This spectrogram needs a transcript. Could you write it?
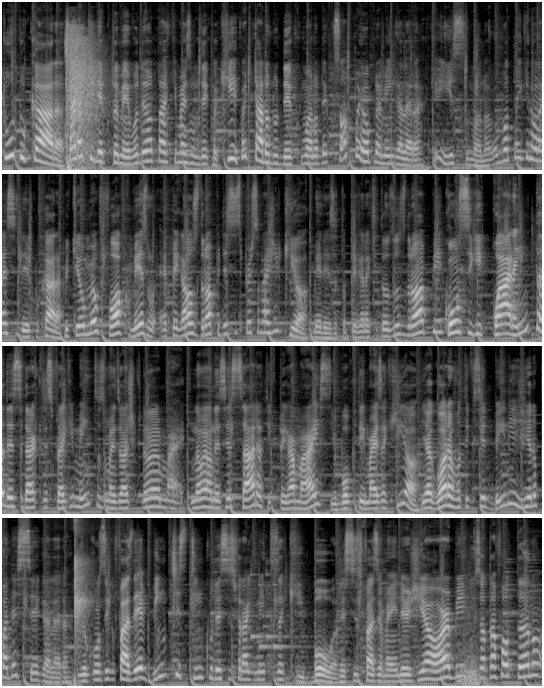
tudo, cara. Sai daqui, Deco, também. Vou derrotar aqui mais um Deco aqui. Coitado do Deco, mano. O Deco só apanhou pra mim, galera. Que isso, mano. Eu vou até ignorar esse Deco, cara. Porque o meu foco mesmo é pegar os drops desses personagens aqui, ó. Beleza, tô pegando aqui todos os drops. Consegui 40 desse Darkness Fragmentos, mas eu acho que não é, mais, não é o necessário. Eu tenho que pegar mais. E o bom que tem mais aqui, ó. E agora eu vou ter que ser bem ligeiro pra descer, galera. E eu consigo fazer 25 desses fragmentos aqui. Boa. Preciso fazer uma energia orb. E só tá faltando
